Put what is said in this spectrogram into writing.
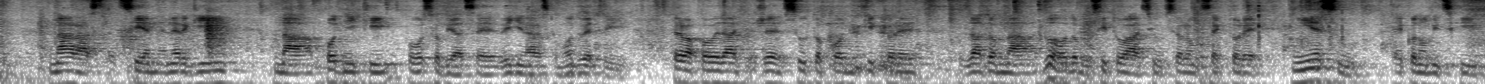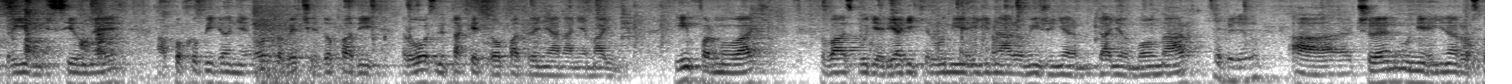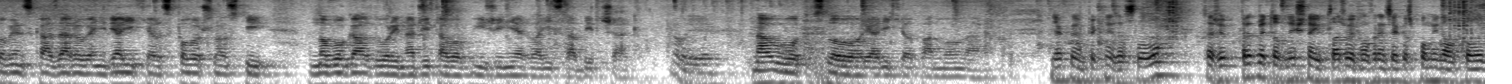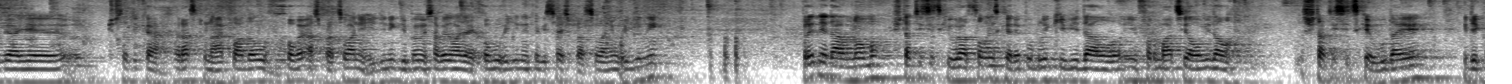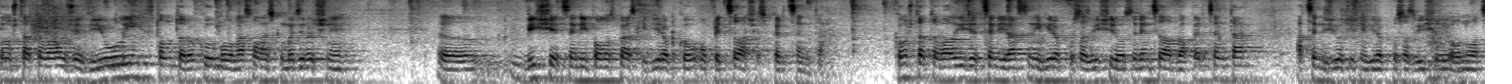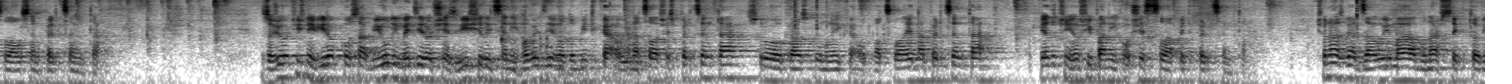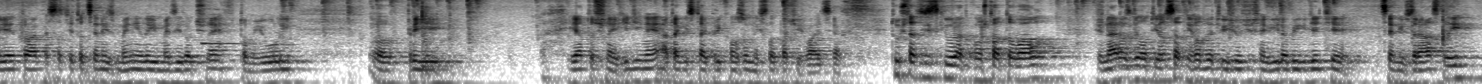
nárast cien energií na podniky pôsobiace v hydinárskom odvetví. Treba povedať, že sú to podniky, ktoré vzhľadom na dlhodobú situáciu v celom sektore nie sú ekonomicky príliš silné a pochopiteľne o to väčšie dopady rôzne takéto opatrenia na ne majú. Informovať vás bude riaditeľ Unie hydinárov inžinier Daniel Molnár. Dobrý deň. A člen Unie hydinárov Slovenska a zároveň riaditeľ spoločnosti Novogal dvory nad Žitavou inžinier Ladislav Birčák. Dobrý deň. Na úvod slovo riaditeľ pán Molnár. Ďakujem pekne za slovo. Takže predmetom dnešnej tlačovej konferencie, ako spomínal kolega, je, čo sa týka rastu nákladov v chove a spracovaní hydiny, kde budeme sa venovať aj chovu hydiny, takisto aj spracovaniu hydiny. Prednedávnom štatistický úrad Slovenskej republiky vydal informáciu, alebo vydal štatistické údaje, kde konštatoval, že v júli v tomto roku bolo na Slovensku medziročne e, vyššie ceny polnospodárských výrobkov o 5,6% Konštatovali, že ceny rastlinných výrobkov sa zvýšili o 7,2% a ceny živočíšnych výrobkov sa zvýšili o 0,8 Zo živočíšnych výrobkov sa v júli medziročne zvýšili ceny hovedzieho dobytka o 1,6% surového kráľovského mlieka o 2,1% viatočných ošípaných o 6,5 čo nás viac zaujíma, alebo náš sektor je to, ako sa tieto ceny zmenili medziročne v tom júli e, pri jatočnej hydine a takisto aj pri konzumných slepačích vajciach. Tu štatistický úrad konštatoval, že na rozdiel od tých ostatných odvetví živočíšnej výroby, kde tie ceny vzrástli,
